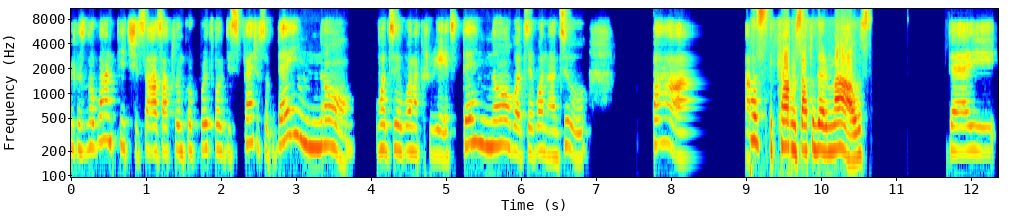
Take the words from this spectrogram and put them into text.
because no one teaches us how to incorporate all these passions so they know what they want to create. They know what they want to do. But as it comes out of their mouths they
